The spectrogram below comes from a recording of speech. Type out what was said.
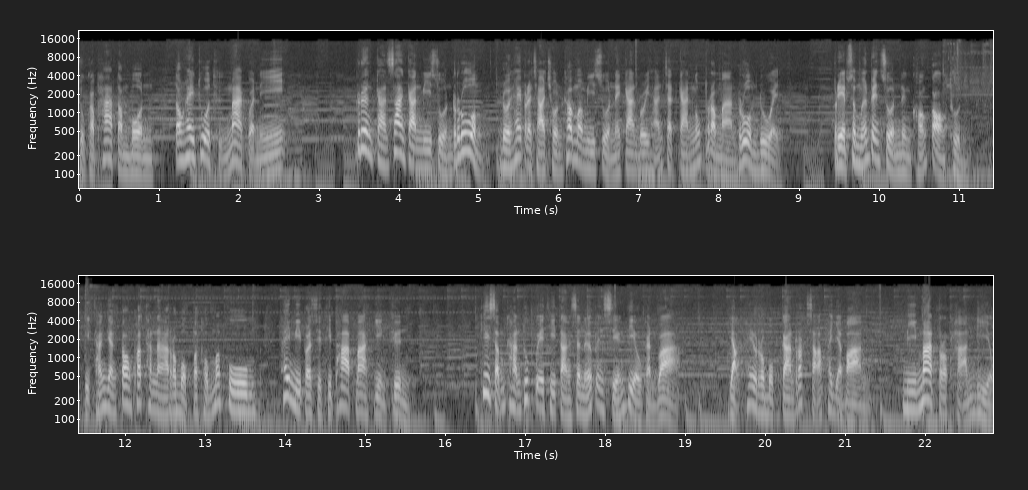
สุขภาพตำบล ต้องให้ทั่วถึงมากกว่านี้ เรื่องการสร้างการมีส่วนร่วม โดยให้ประชาชนเข้ามามีส่วนในการบริหารจัดการงบประมาณร่วมด้วย เปรียบเสมือนเป็นส่วนหนึ่งของกองทุน อีกทั้งยังต้องพัฒนาระบบปฐมภูมิ ให้มีประสิทธิภาพมากยิ่งขึ้น ที่สำคัญทุกเวทีต่างเสนอเป็นเสียงเดียวกันว่า อยากให้ระบบการรักษาพยาบาล มีมาตรฐานเดียว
